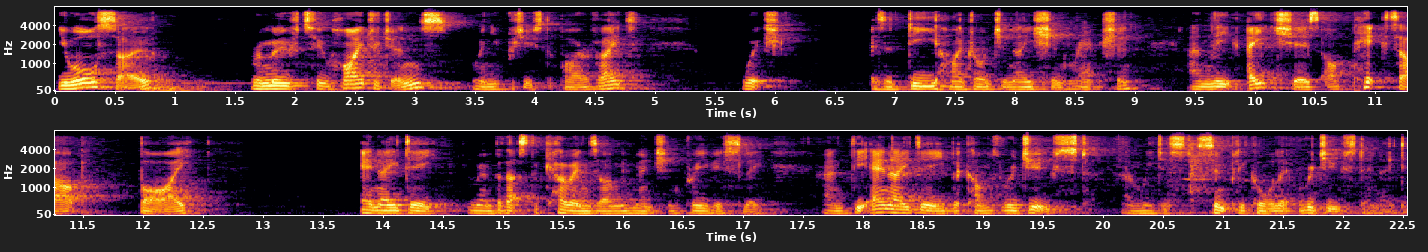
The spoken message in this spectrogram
You also remove two hydrogens when you produce the pyruvate, which is a dehydrogenation reaction, and the H's are picked up by NAD. Remember, that's the coenzyme we mentioned previously. And the NAD becomes reduced, and we just simply call it reduced NAD.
